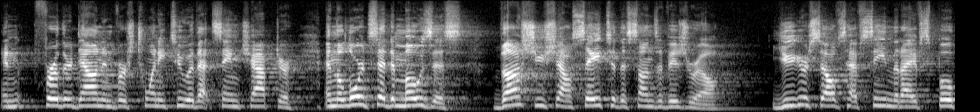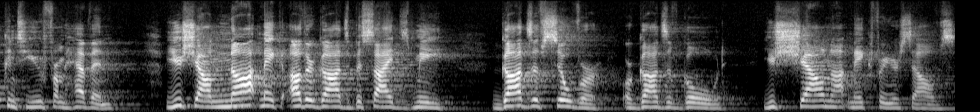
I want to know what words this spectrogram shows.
And further down in verse 22 of that same chapter, and the Lord said to Moses, Thus you shall say to the sons of Israel, you yourselves have seen that I have spoken to you from heaven. You shall not make other gods besides me, gods of silver or gods of gold. You shall not make for yourselves.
